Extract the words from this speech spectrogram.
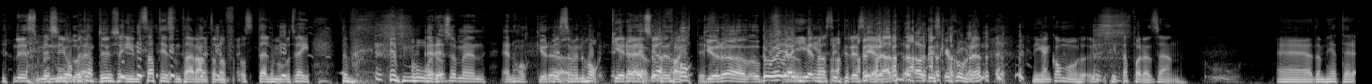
Det är som Det är så jobbigt att du är så insatt i sånt här Anton och, ställer mig mot väggen. De, mor, Är det som en, en hockeyröv? det är som en Är hockeyröv det som en faktiskt. hockeyröv Då är jag genast intresserad av diskussionen. Ni kan komma och titta på den sen. Eh, de heter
